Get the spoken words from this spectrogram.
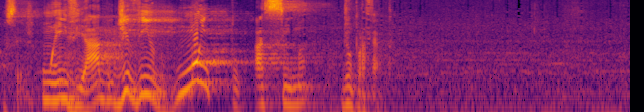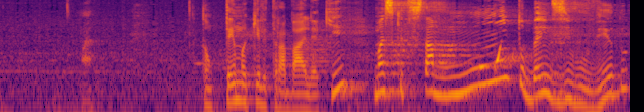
Ou seja, um enviado divino, muito acima de um profeta. Então, tema que ele trabalha aqui, mas que está muito bem desenvolvido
